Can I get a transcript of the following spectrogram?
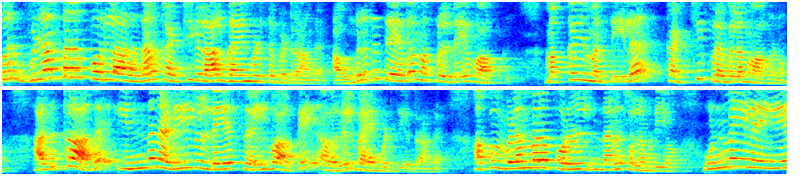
ஒரு விளம்பர பொருளாக தான் கட்சிகளால் பயன்படுத்தப்படுறாங்க. அவங்களுக்கு தேவை மக்களுடைய வாக்கு. மக்கள் மத்தியில் கட்சி பிரபலமாகணும். அதுக்காக இந்த நடிகைகளுடைய செல்வாக்கை அவர்கள் பயன்படுத்திக்கிட்டாங்க அப்போ விளம்பர பொருள் தானே சொல்ல முடியும். உண்மையிலேயே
